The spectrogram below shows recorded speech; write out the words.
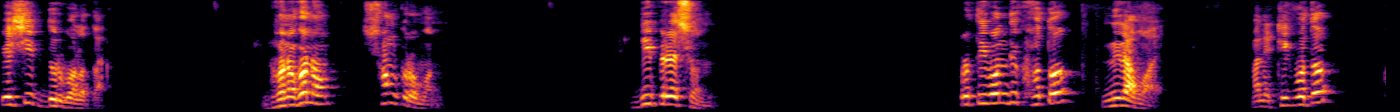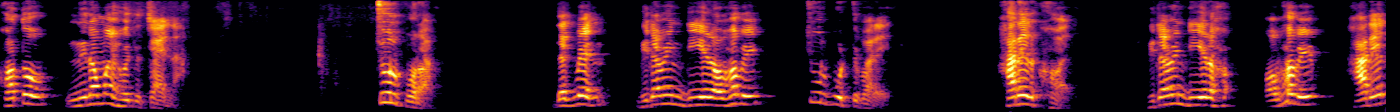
পেশির দুর্বলতা। ঘন ঘন সংক্রমণ। ডিপ্রেশন। প্রতিবন্ধী ক্ষত নিরাময়। মানে ঠিকমতো ক্ষত নিরাময় হইতে চায় না। চুল পড়া। দেখবেন ভিটামিন ডি এর অভাবে চুল পড়তে পারে। হাড়ের ক্ষয়। ভিটামিন ডি এর অভাবে হাড়ের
